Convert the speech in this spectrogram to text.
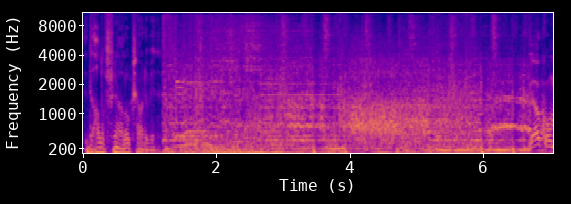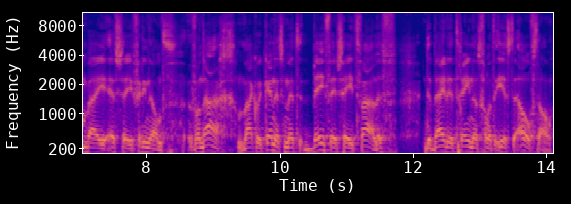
de halve finale ook zouden winnen. Welkom bij FC Ferdinand. Vandaag maken we kennis met BVC 12, de beide trainers van het eerste elftal.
